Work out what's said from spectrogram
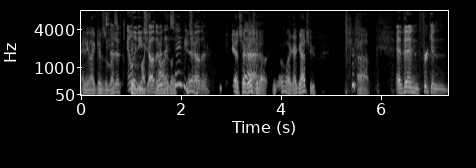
And he like gives him Instead a, of killing each like, other, they like, save each yeah, other. Yeah, check that shit out. You know, like I got you. Uh, And then freaking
